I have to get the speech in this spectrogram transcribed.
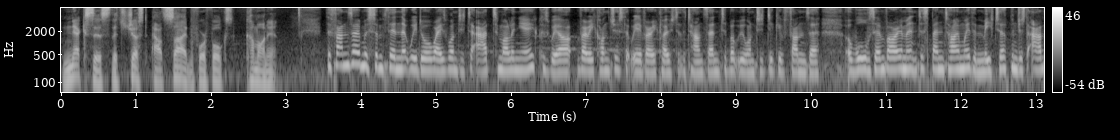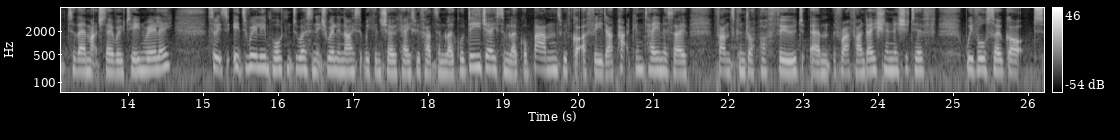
nexus that's just outside before folks come on in? The fan zone was something that we'd always wanted to add to Molineux because we are very conscious that we are very close to the town centre, but we wanted to give fans a, a, Wolves environment to spend time with and meet up and just add to their match day routine, really. So it's it's really important to us and it's really nice that we can showcase. We've had some local DJs, some local bands, we've got a feed our pack container so fans can drop off food um, for our foundation initiative. We've also got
